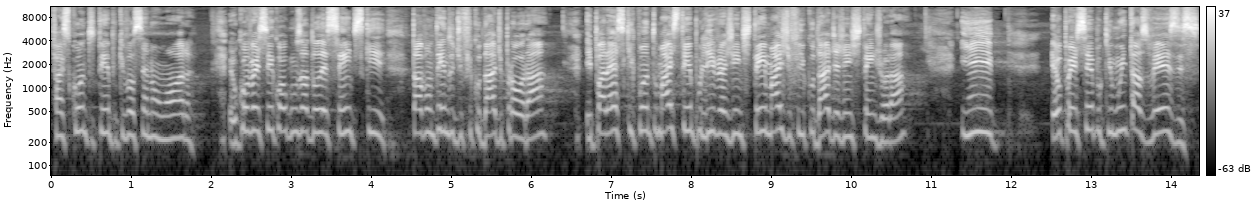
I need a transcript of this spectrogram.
Faz quanto tempo que você não ora? Eu conversei com alguns adolescentes que estavam tendo dificuldade para orar, e parece que quanto mais tempo livre a gente tem, mais dificuldade a gente tem de orar. E eu percebo que muitas vezes,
